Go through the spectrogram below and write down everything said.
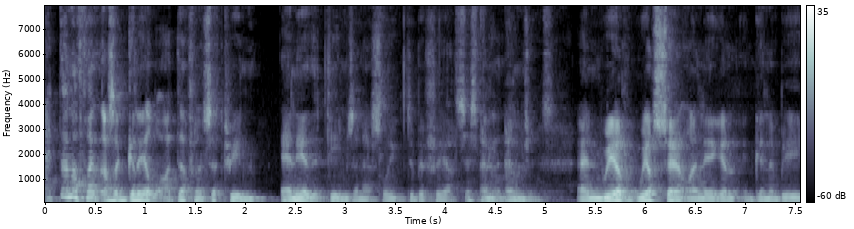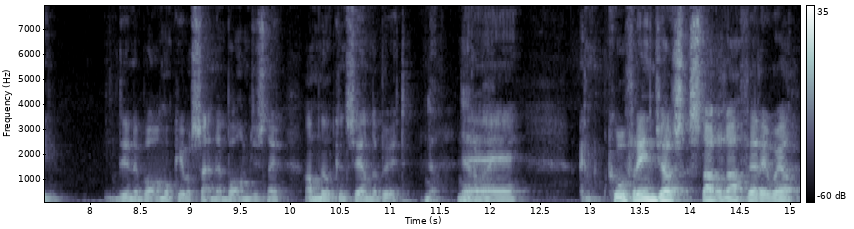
I don't think there's a great lot of difference between any of the teams in this league. To be fair, it's just and, and, and, and we're we're certainly not going to be doing the bottom. Okay, we're sitting at the bottom just now. I'm not concerned about it. no, never. Uh, Cove Rangers started off very well,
